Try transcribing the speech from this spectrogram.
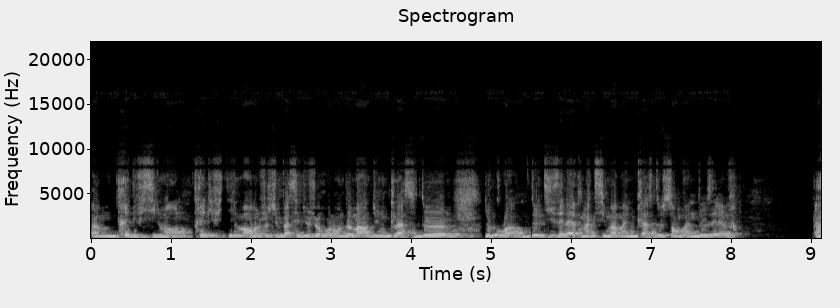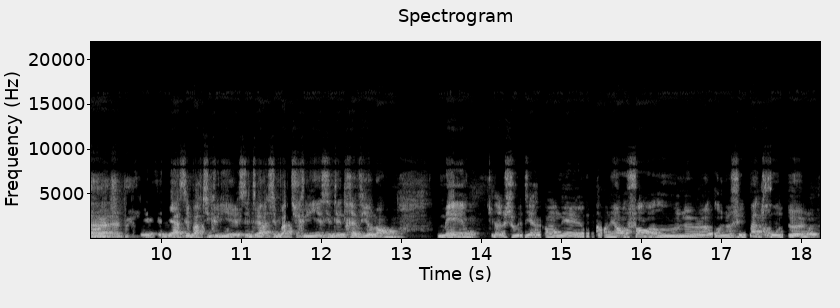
Euh, très difficilement, très difficilement. Je suis passé du jour au lendemain d'une classe de, de quoi? De 10 élèves maximum à une classe de 122 élèves. Ah ouais, euh, c'était assez particulier. C'était assez particulier. C'était très violent. Mais je veux dire, quand on est, quand on est enfant, on ne, on ne fait pas trop de,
